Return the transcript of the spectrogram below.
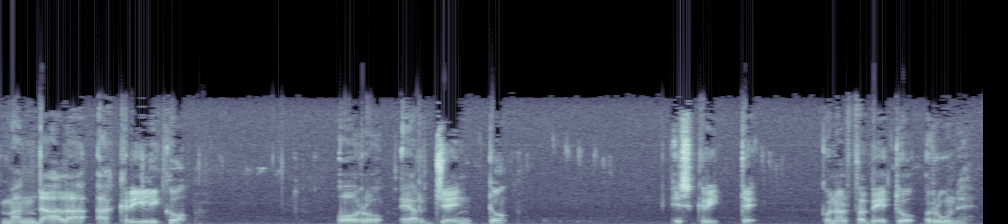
mandala acrilico, oro e argento e scritte con alfabeto rune.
